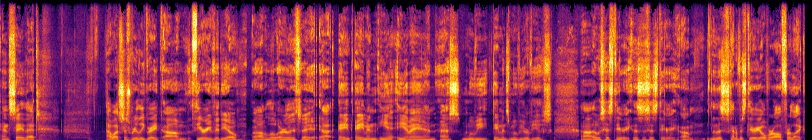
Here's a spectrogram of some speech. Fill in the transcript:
and say that I watched this really great um, theory video um, a little earlier today. Uh, Eamon, E M A N S movie, Eamon's movie reviews. Uh, it was his theory. This is his theory. Um, and this is kind of his theory overall for like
